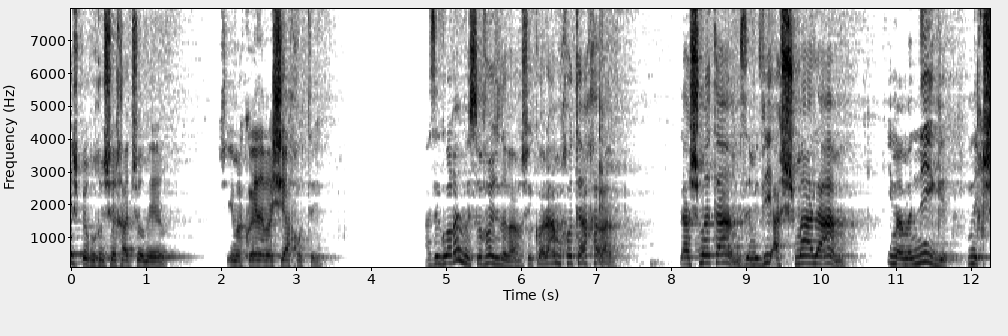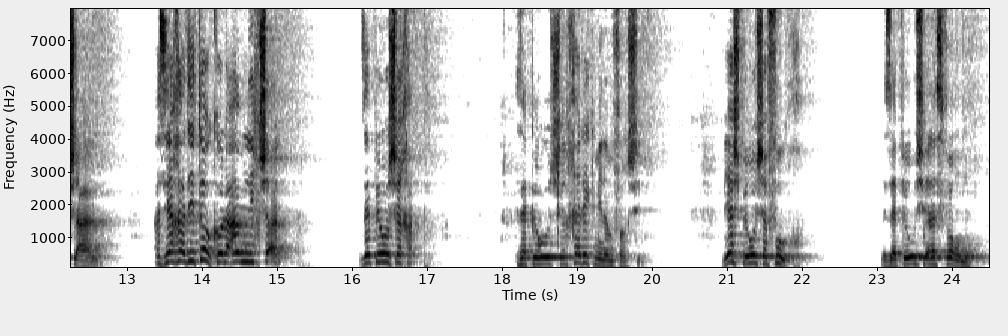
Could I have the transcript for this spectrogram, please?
יש פירוש אחד שאומר שאם הכהן המשיח חוטא, אז זה גורם בסופו של דבר שכל העם חוטא אחריו. לאשמת העם, זה מביא אשמה על העם. אם המנהיג נכשל, אז יחד איתו כל העם נכשל. זה פירוש אחד. זה הפירוש של חלק מן המפרשים. ויש פירוש הפוך, וזה הפירוש של הספורנו.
